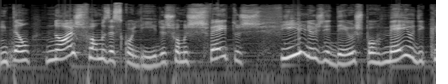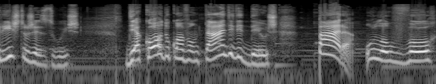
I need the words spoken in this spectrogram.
Então, nós fomos escolhidos, fomos feitos filhos de Deus por meio de Cristo Jesus, de acordo com a vontade de Deus, para o louvor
